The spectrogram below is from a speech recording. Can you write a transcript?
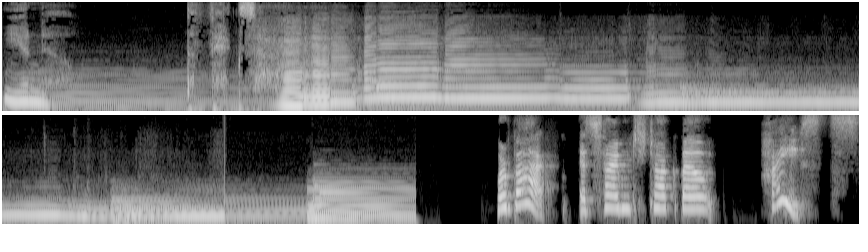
you know. The Fixer. It's time to talk about heists,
